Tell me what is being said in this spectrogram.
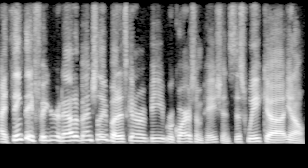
I think they figure it out eventually but it's going to be require some patience. This week uh, you know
